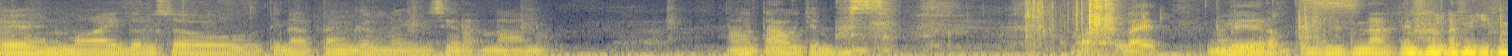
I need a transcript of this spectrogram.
mga idol. So, tinatanggal na yung sira na ano. Ang tawag dyan, boss. Backlight. Mahirap pag hindi natin alam yung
